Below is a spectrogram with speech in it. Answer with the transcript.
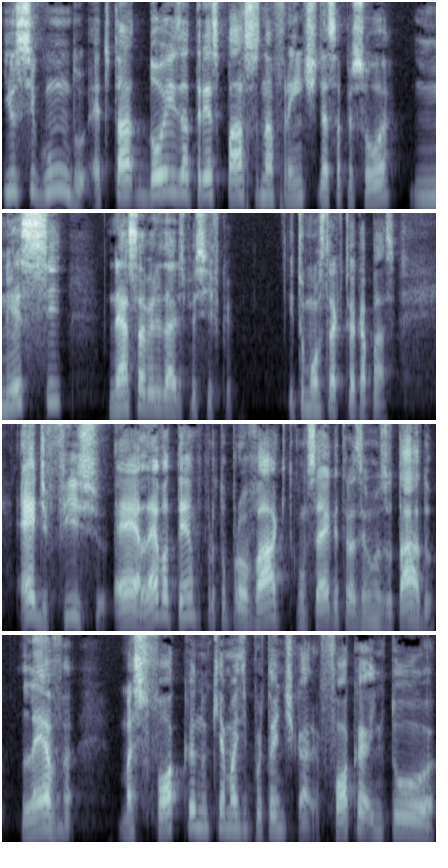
E o segundo é tu estar tá dois a três passos na frente dessa pessoa nesse nessa habilidade específica e tu mostrar que tu é capaz. É difícil, é, leva tempo para tu provar que tu consegue trazer um resultado, leva, mas foca no que é mais importante, cara. Foca em tu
